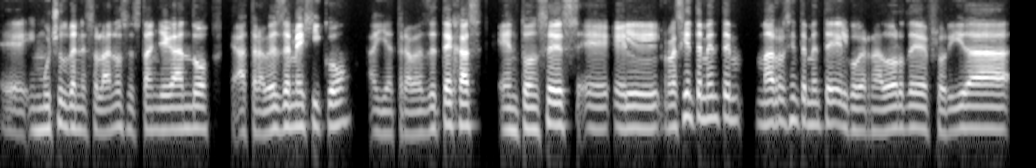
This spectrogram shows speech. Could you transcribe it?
eh, y muchos venezolanos están llegando a través de México y a través de Texas. Entonces, eh, el, recientemente, más recientemente, el gobernador de Florida,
